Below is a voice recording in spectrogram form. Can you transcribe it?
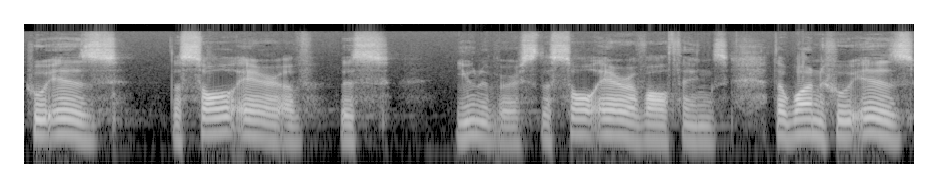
who is the sole heir of this universe, the sole heir of all things, the one who is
